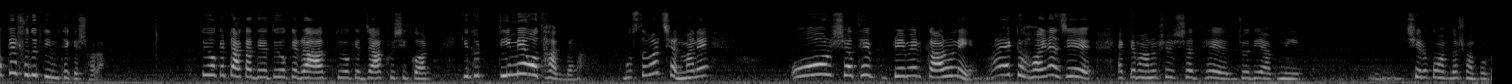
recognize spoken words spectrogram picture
ওকে শুধু টিম থেকে সরা। তুই ওকে টাকা দে, তুই ওকে রাখ, তুই ওকে যা খুশি কর। কিন্তু টিমেও থাকবে না। বুঝতে পারছেন? মানে ওর সাথে প্রেমের কারণে মানে একটা হয় না যে, একটা মানুষের সাথে যদি আপনি সেরকম আপনার সম্পর্ক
